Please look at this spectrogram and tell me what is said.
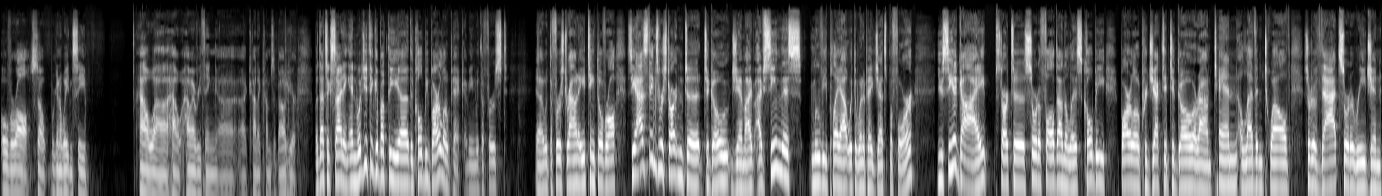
overall. So, we're going to wait and see how uh, how how everything uh, uh, kind of comes about here. But that's exciting. And what do you think about the uh, the Colby Barlow pick? I mean, with the first uh, with the first round, 18th overall. See, as things were starting to to go, Jim, I've I've seen this movie play out with the Winnipeg Jets before. You see a guy start to sort of fall down the list. Colby Barlow projected to go around 10, 11, 12, sort of that sort of region.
